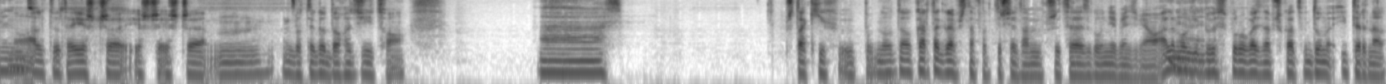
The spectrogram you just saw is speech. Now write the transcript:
Więc, No, ale tutaj jeszcze, jeszcze, jeszcze mm, do tego dochodzi co? Eee, przy takich, no, no karta graficzna faktycznie tam przy CSGO nie będzie miała, ale Nie. mogliby spróbować na przykład w Doom Eternal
